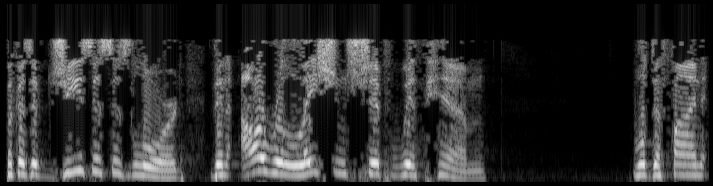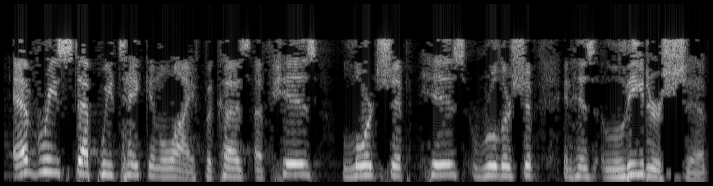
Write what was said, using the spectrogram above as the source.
Because if Jesus is Lord, then our relationship with Him will define every step we take in life because of His lordship, His rulership, and His leadership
